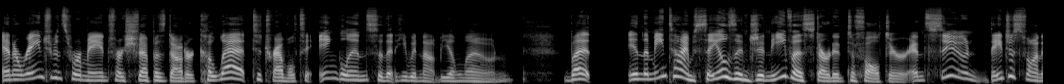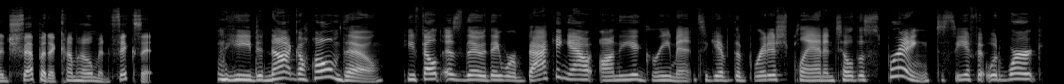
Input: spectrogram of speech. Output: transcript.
and arrangements were made for Schweppe's daughter Colette to travel to England so that he would not be alone. But in the meantime, sales in Geneva started to falter, and soon they just wanted Schweppe to come home and fix it. He did not go home, though. He felt as though they were backing out on the agreement to give the British plan until the spring to see if it would work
